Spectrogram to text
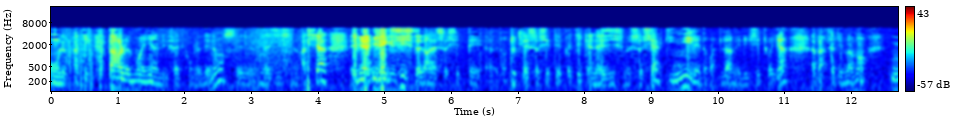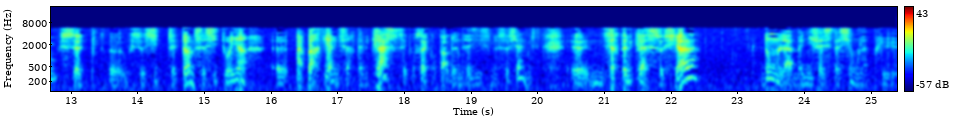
on le pratique par le moyen du fait qu'on le dénonce, c'est le nazisme racial, eh bien, il existe dans la société, euh, dans toutes les sociétés politiques, un nazisme social qui nie les droits de l'homme et du citoyen, à partir du moment où, cet euh, homme, ce citoyen, euh, appartient à une certaine classe, c'est pour ça qu'on parle de nazisme social, une certaine classe sociale, dont la manifestation la plus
